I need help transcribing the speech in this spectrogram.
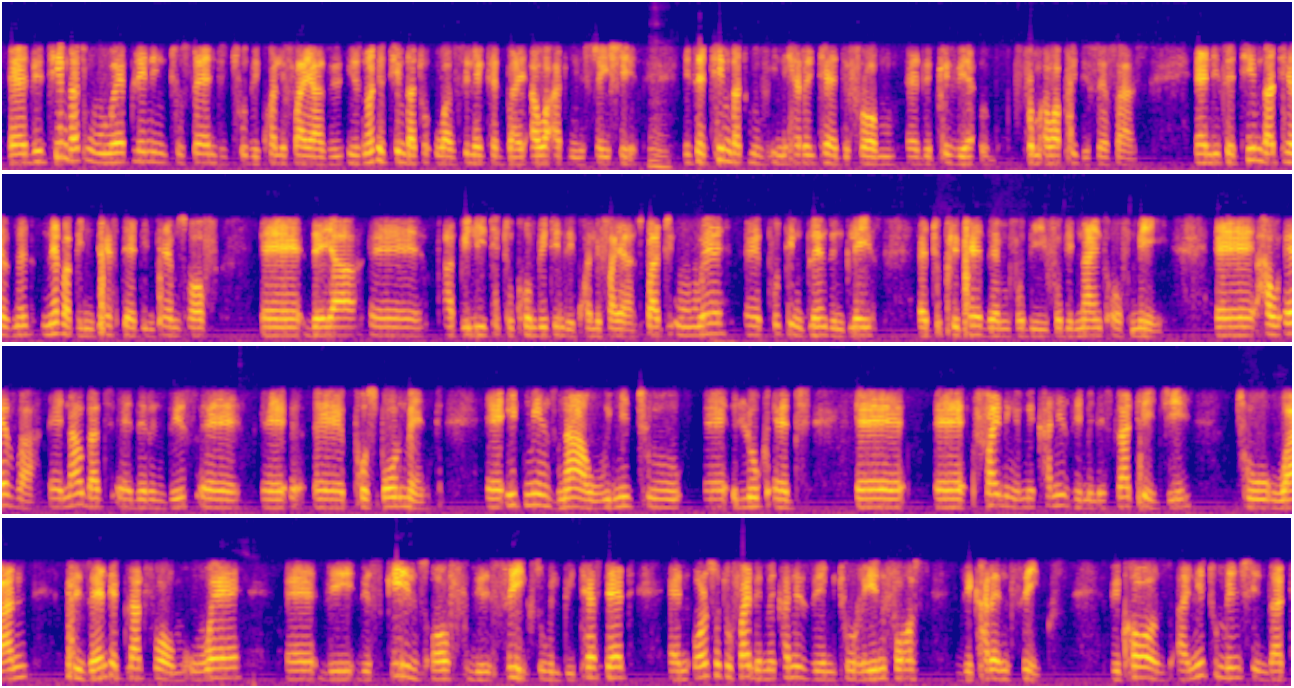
uh, the team that we were planning to send to the qualifiers is not a team that was selected by our administration. Mm. It's a team that we've inherited from uh, the previous from our predecessors and it's a team that has ne- never been tested in terms of uh, Eh, their uh, ability to compete in the qualifiers. But we were uh, putting plans in place eh, to prepare them for the for the 9th of May. However, now that there is this postponement, it means now we need to look at finding a mechanism and a strategy to one present a platform where uh, the the skills of the six will be tested, and also to find a mechanism to reinforce the current six. Because I need to mention that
